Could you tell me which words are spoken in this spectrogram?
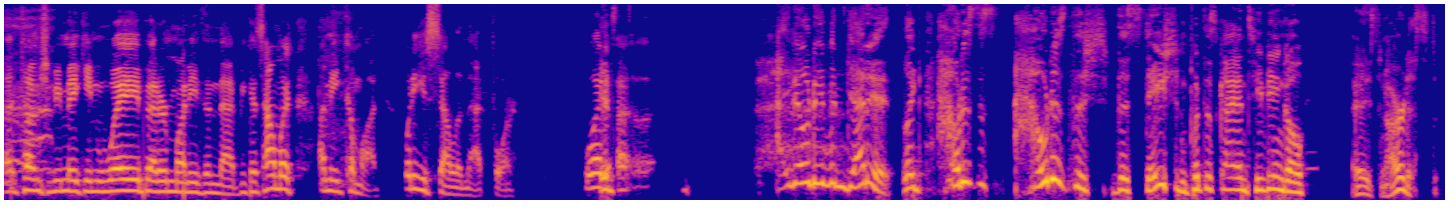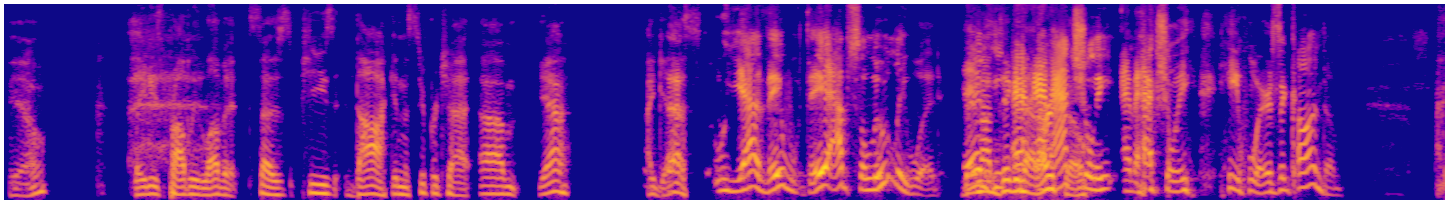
That tongue should be making way better money than that because how much I mean, come on. What are you selling that for? What uh, I don't even get it. Like, how does this? How does the the station put this guy on TV and go, "Hey, he's an artist," you know? Ladies probably love it. Says Peas Doc in the super chat. Um, yeah, I guess. well, yeah, they they absolutely would. They're and not he, digging and, that and art, though. actually, and actually, he wears a condom.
